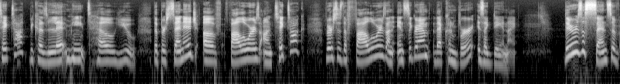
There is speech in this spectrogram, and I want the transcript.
TikTok because let me tell you, the percentage of followers on TikTok versus the followers on Instagram that convert is like day and night. There is a sense of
